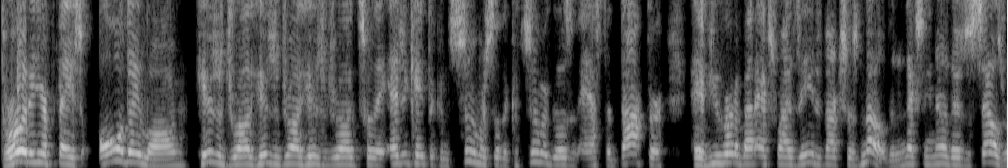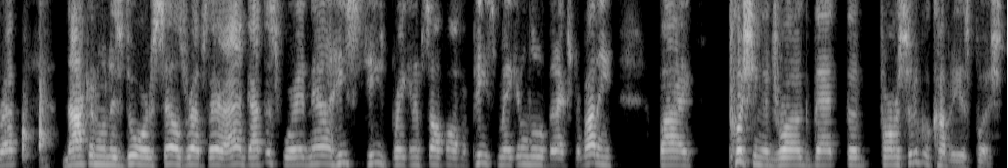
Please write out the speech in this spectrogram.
throw it in your face all day long. Here's a drug, here's a drug, here's a drug. So they educate the consumer. So the consumer goes and asks the doctor, Hey, have you heard about XYZ? The doctor says, No. Then the next thing you know, there's a sales rep knocking on his door. The sales rep's there. I got this for you. Now he's he's breaking himself off a piece, making a little bit extra money by pushing a drug that the pharmaceutical company has pushed.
